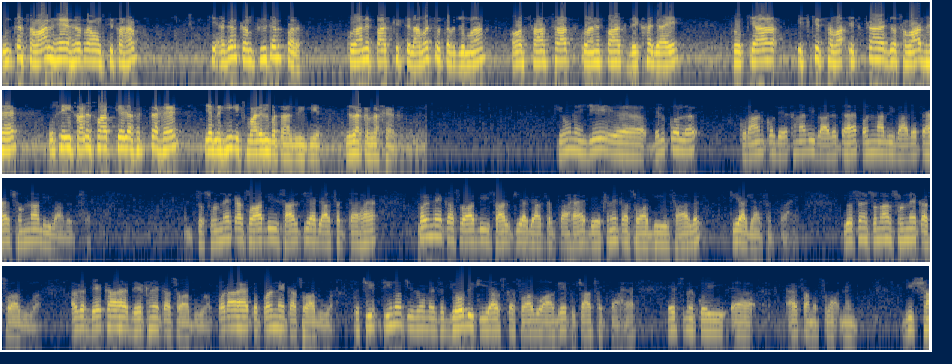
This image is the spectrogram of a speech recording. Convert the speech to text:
ان کا سوال ہے حضرت مفتی صاحب، کہ اگر کمپیوٹر پر قرآن پاک کی تلاوت و ترجمہ اور ساتھ ساتھ قرآن پاک دیکھا جائے، تو کیا اس کے سوا... اس کا جو سواد ہے، اسے اثال سواب کیا جا سکتا ہے یا نہیں، اس بارے میں بتا دیجیے جزاک اللہ خیر۔ کیوں نہیں؟ جی بالکل قرآن کو دیکھنا بھی عبادت ہے، پڑھنا بھی عبادت ہے، سننا بھی عبادت ہے۔ تو سننے کا سواب بھی سال کیا جا سکتا ہے۔ پڑھنے کا سواب بھی سال کیا جا سکتا ہے، دیکھنے کا سواب بھی سال کیا جا سکتا ہے۔ جو اس نے سنا، سننے کا سواب ہوا۔ اگر دیکھا ہے، دیکھنے کا سواب ہوا۔ پڑھا ہے تو پڑھنے کا سواب ہوا۔ تو تینوں چیزوں میں سے جو بھی کیا، اس کا سواب وہ آگے پہنچا سکتا ہے۔ اس میں کوئی ایسا مسئلہ نہیں۔ جی شام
